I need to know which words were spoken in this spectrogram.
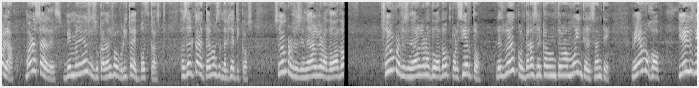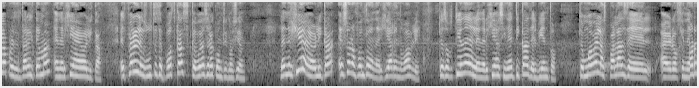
Hola, buenas tardes, bienvenidos a su canal favorito de podcast acerca de temas energéticos. Soy un profesional graduado. Soy un profesional graduado, por cierto. Les voy a contar acerca de un tema muy interesante. Me llamo Job y hoy les voy a presentar el tema energía eólica. Espero les guste este podcast que voy a hacer a continuación. La energía eólica es una fuente de energía renovable que se obtiene de la energía cinética del viento que mueve las palas del aerogenerador,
